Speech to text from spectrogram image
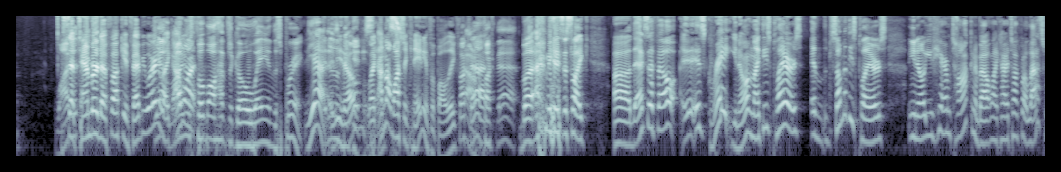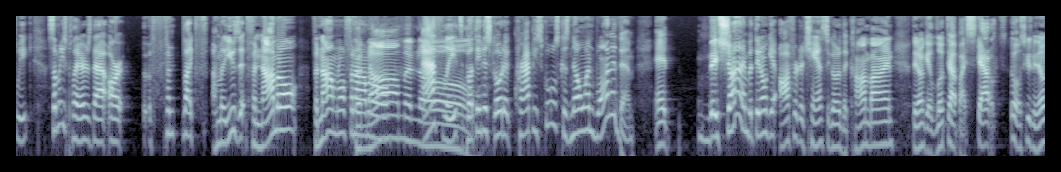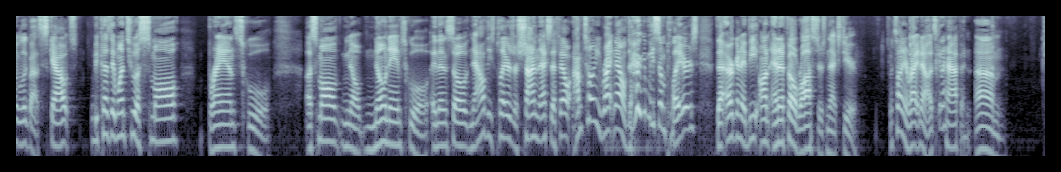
Why does- September to fucking February, Yeah, like why I does want football have to go away in the spring. yeah, you know, like I'm not watching Canadian football league. Fuck No, that. fuck that. But I mean, it's just like uh, the XFL is great, you know. I'm like these players, and some of these players, you know, you hear them talking about, like I talked about last week. Some of these players that are phen- like I'm gonna use it, phenomenal, phenomenal, phenomenal, Phenomenal. athletes, but they just go to crappy schools because no one wanted them and. They shine, but they don't get offered a chance to go to the combine. They don't get looked at by scouts. Oh, excuse me. They don't get looked at scouts because they went to a small brand school, a small, you know, no name school. And then so now these players are shining XFL. I'm telling you right now, there are going to be some players that are going to be on NFL rosters next year. I'm telling you right now, it's going to happen. Um,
